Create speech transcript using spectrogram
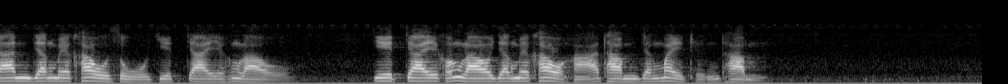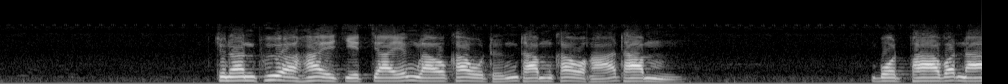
นั้นยังไม่เข้าสู่จิตใจของเรา จิตใจของเรายังไม่เข้าหาธรรมยังไม่ถึงธรรมฉะนั้นเพื่อให้จิตใจของเราเข้าถึงธรรมเข้าหาธรรม บทภาวนา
